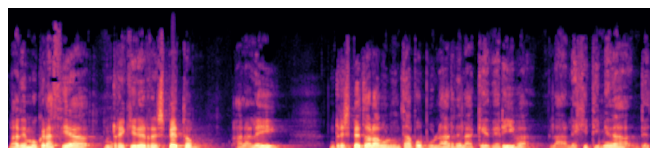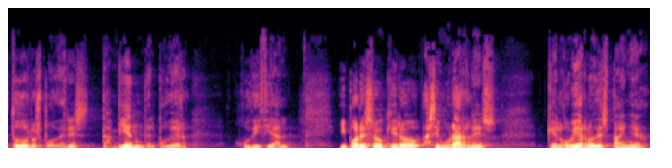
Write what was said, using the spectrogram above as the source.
La democracia requiere respeto a la ley, respeto a la voluntad popular de la que deriva la legitimidad de todos los poderes, también del poder judicial, y por eso quiero asegurarles que el Gobierno de España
